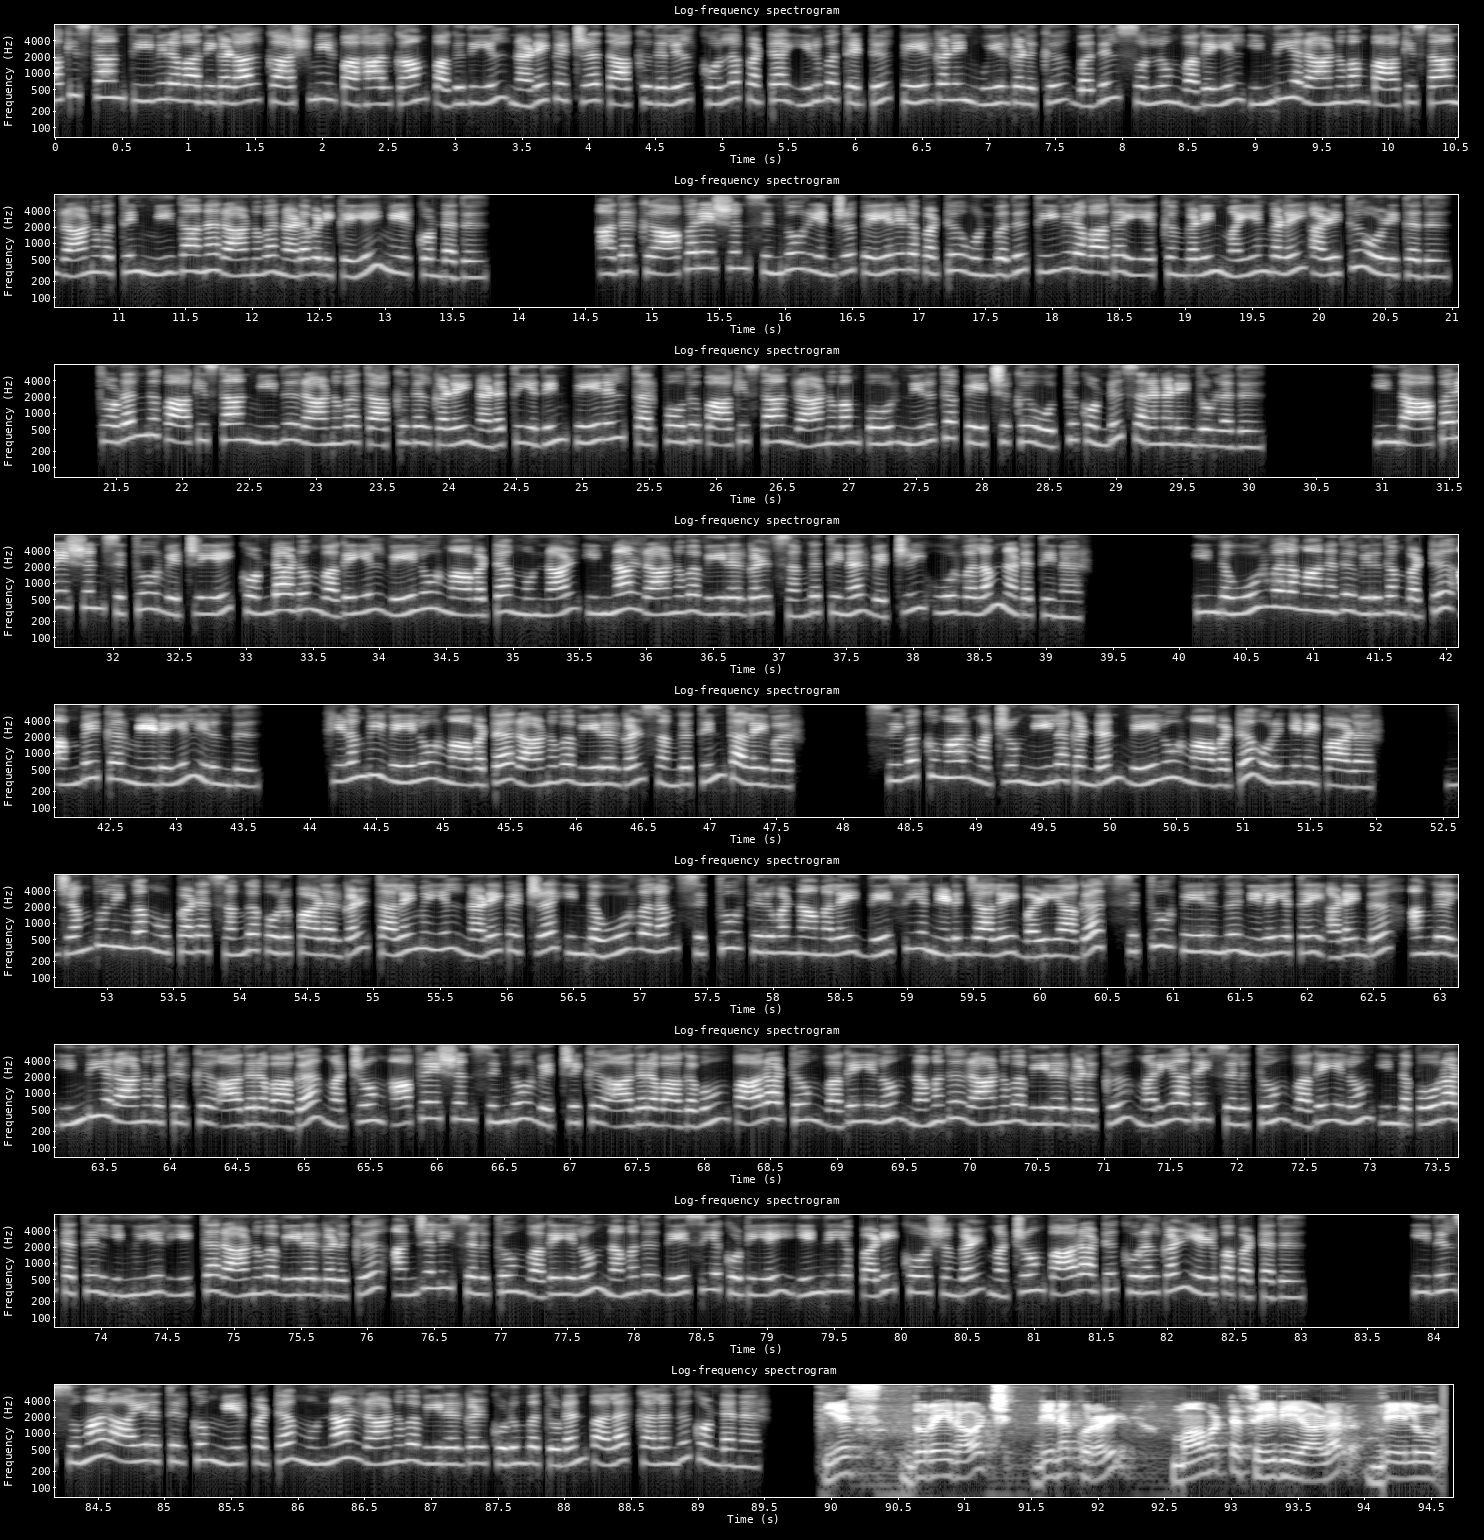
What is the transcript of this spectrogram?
பாகிஸ்தான் தீவிரவாதிகளால் காஷ்மீர் பஹால்காம் பகுதியில் நடைபெற்ற தாக்குதலில் கொல்லப்பட்ட இருபத்தெட்டு பேர்களின் உயிர்களுக்கு பதில் சொல்லும் வகையில் இந்திய ராணுவம் பாகிஸ்தான் ராணுவத்தின் மீதான ராணுவ நடவடிக்கையை மேற்கொண்டது. அதற்கு ஆபரேஷன் சிந்தூர் என்று பெயரிடப்பட்டு ஒன்பது தீவிரவாத இயக்கங்களின் மையங்களை அழித்து ஒழித்தது. தொடர்ந்து பாகிஸ்தான் மீது இராணுவ தாக்குதல்களை நடத்தியதின் பேரில் தற்போது பாகிஸ்தான் இராணுவம் போர் நிறுத்த பேச்சுக்கு ஒத்துக்கொண்டு சரணடைந்துள்ளது. இந்த ஆபரேஷன் சித்தூர் வெற்றியை கொண்டாடும் வகையில் வேலூர் மாவட்ட முன்னாள் இந்நாள் ராணுவ வீரர்கள் சங்கத்தினர் வெற்றி ஊர்வலம் நடத்தினர். இந்த ஊர்வலமானது விருதம்பட்டு அம்பேத்கர் மேடையில் இருந்து கிளம்பி வேலூர் மாவட்ட ராணுவ வீரர்கள் சங்கத்தின் தலைவர். சிவக்குமார் மற்றும் நீலகண்டன் வேலூர் மாவட்ட ஒருங்கிணைப்பாளர். ஜம்புலிங்கம் உட்பட சங்க பொறுப்பாளர்கள் தலைமையில் நடைபெற்ற இந்த ஊர்வலம் சித்தூர் திருவண்ணாமலை தேசிய நெடுஞ்சாலை வழியாக சித்தூர் பேருந்து நிலையத்தை அடைந்து அங்கு இந்திய ராணுவத்திற்கு ஆதரவாக மற்றும் ஆபரேஷன் சிந்தூர் வெற்றிக்கு ஆதரவாகவும் பாராட்டும் வகையிலும் நமது ராணுவ வீரர்களுக்கு மரியாதை செலுத்தும் வகையிலும் இந்த போராட்டத்தில் இன்னுயிர் ஈத்த ராணுவ வீரர்களுக்கு அஞ்சலி செலுத்தும் வகையிலும் நமது தேசிய கொடியை ஏந்திய படி கோஷங்கள் மற்றும் பாராட்டு குரல்கள் எழுப்பப்பட்டது இதில் சுமார் ஆயிரத்திற்கும் மேற்பட்ட முன்னாள் ராணுவ வீரர்கள் குடும்பத்துடன் பலர் கலந்து கொண்டனர். எஸ். துரைராஜ் தினக்குரல் மாவட்ட செய்தியாளர் வேலூர்.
